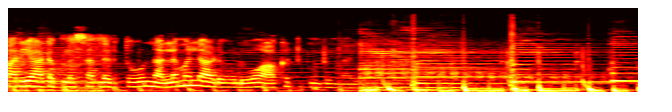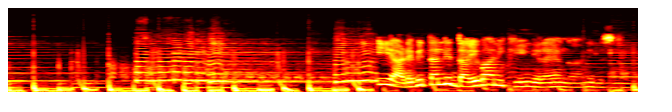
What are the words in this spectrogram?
పర్యాటకుల సందడితో నల్లమల్ల అడవులు ఆకట్టుకుంటున్నాయి. అడవి తల్లి దైవానికి నిలయంగా నిలుస్తుంది.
